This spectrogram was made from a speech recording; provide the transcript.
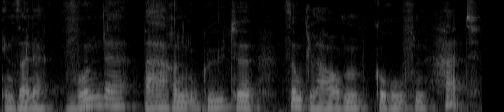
in seiner wunderbaren Güte zum Glauben gerufen hat.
